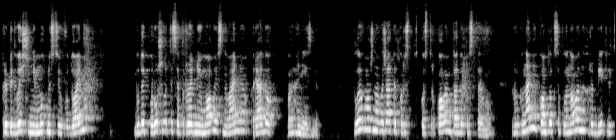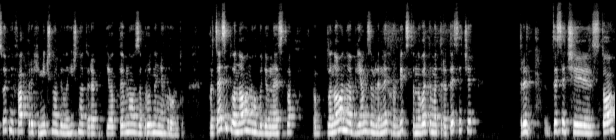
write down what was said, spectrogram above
при підвищенні мутності в водоймі будуть порушуватися природні умови існування ряду організмів. Вплив можна вважати короткостроковим та допустимим. При виконанні комплексу планованих робіт відсутні фактори хімічного, біологічного та радіоактивного забруднення ґрунту. В процесі планованого будівництва планований об'єм земляних робіт становитиме 3000 3100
